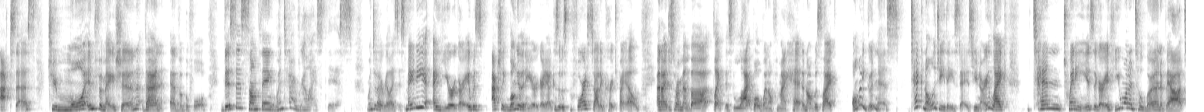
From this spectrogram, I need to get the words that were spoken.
access to more information than ever before. This is something, when did I realize this? When did I realize this? Maybe a year ago. It was actually longer than a year ago now because it was before I started Coach by Elle. And I just remember like this light bulb went off in my head and I was like, oh my goodness, technology these days, you know, like 10, 20 years ago, if you wanted to learn about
